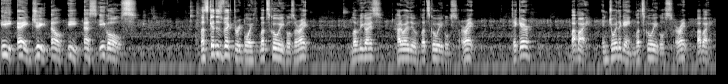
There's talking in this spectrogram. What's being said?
E A G L E S Eagles. Let's get this victory, boy. Let's go Eagles. All right. Love you guys. How do I do? Let's go Eagles. All right. Take care. Bye bye. Enjoy the game. Let's go Eagles. All right. Bye bye.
